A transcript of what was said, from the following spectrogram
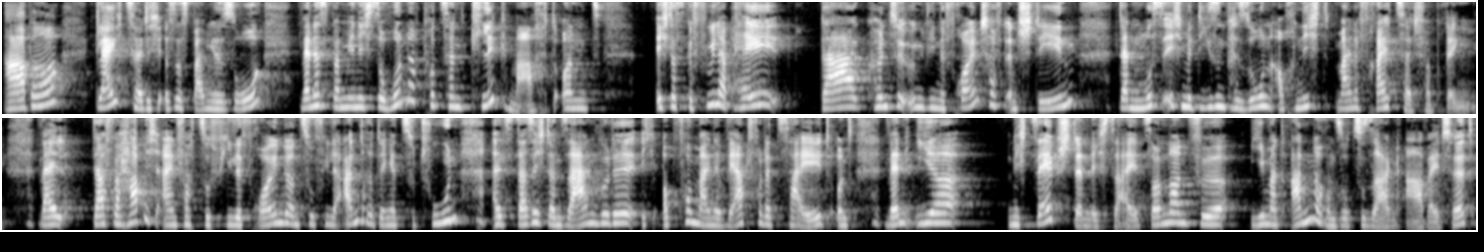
Aber gleichzeitig ist es bei mir so, wenn es bei mir nicht so 100% Klick macht und ich das Gefühl habe, hey, da könnte irgendwie eine Freundschaft entstehen, dann muss ich mit diesen Personen auch nicht meine Freizeit verbringen, weil dafür habe ich einfach zu viele Freunde und zu viele andere Dinge zu tun, als dass ich dann sagen würde, ich opfer meine wertvolle Zeit. Und wenn ihr nicht selbstständig seid, sondern für jemand anderen sozusagen arbeitet,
